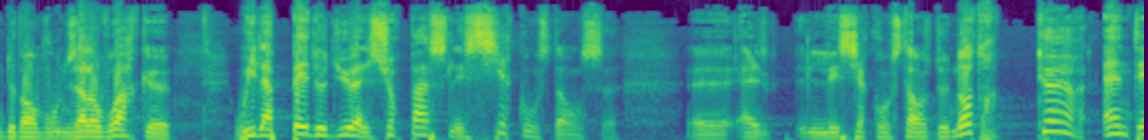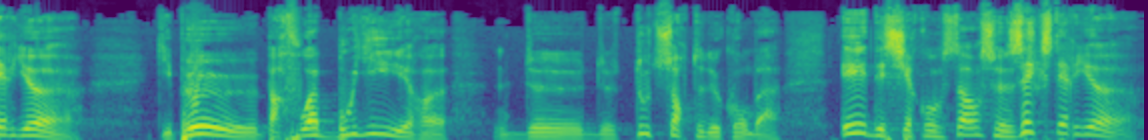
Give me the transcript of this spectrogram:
devant vous. Nous allons voir que, oui, la paix de Dieu, elle surpasse les circonstances, euh, les circonstances de notre cœur intérieur qui peut parfois bouillir de, toutes sortes de combats, et des circonstances extérieures,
